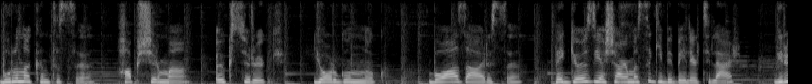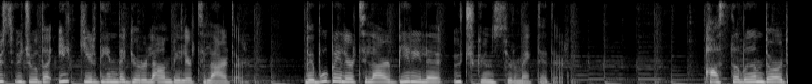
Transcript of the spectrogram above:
Burun akıntısı, hapşırma, öksürük, yorgunluk, boğaz ağrısı ve göz yaşarması gibi belirtiler, virüs vücuda ilk girdiğinde görülen belirtilerdir. Ve bu belirtiler 1 ile 3 gün sürmektedir. Hastalığın 4.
